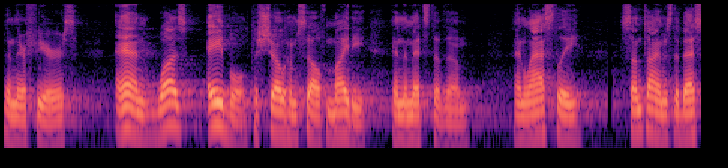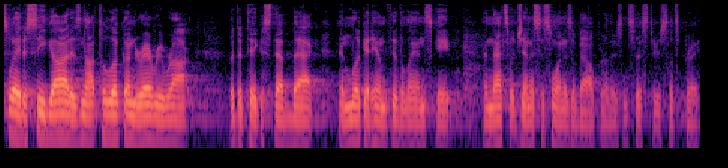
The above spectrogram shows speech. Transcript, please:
than their fears and was able to show himself mighty in the midst of them. And lastly, Sometimes the best way to see God is not to look under every rock, but to take a step back and look at Him through the landscape. And that's what Genesis 1 is about, brothers and sisters. Let's pray.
